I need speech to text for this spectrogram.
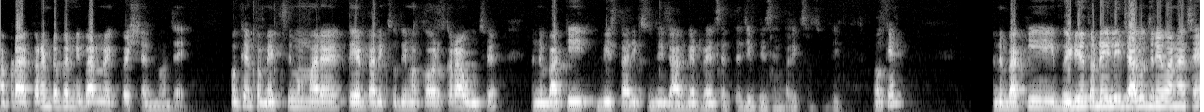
આપણા કરંટ અફેરની બહારનો એક ક્વેશ્ચન ન જાય. ઓકે તો મેક્સિમમ મારે તેર તારીખ સુધીમાં કવર કરાવવું છે અને બાકી વીસ તારીખ સુધી ટાર્ગેટ રહેશે તે જીપીસી પરીક્ષા સુધી. ઓકે અને બાકી વીડિયો તો ડેઈલી ચાલુ જ રહેવાના છે,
